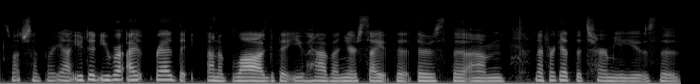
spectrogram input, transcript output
It's much simpler. Yeah, you did. You re- I read that on a blog that you have on your site that there's the um, and I forget the term you use. The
